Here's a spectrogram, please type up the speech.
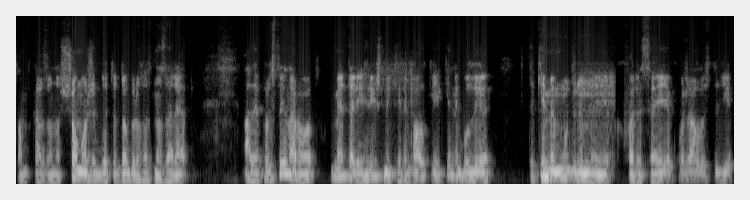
там сказано, що може бути доброго з Назарету. Але простий народ, митарі, грішники, рибалки, які не були такими мудрими, як фарисеї, як вважалось тоді,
